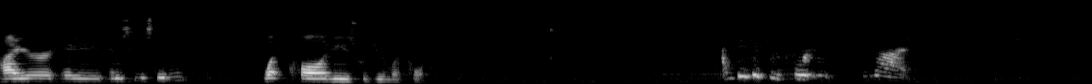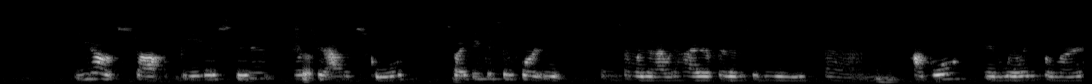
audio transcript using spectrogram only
hire a MC student, what qualities would you look for? I think it's important that you don't stop being a student Sure. once you're out of school. So I think it's important in someone that I would hire for them to be um, Mhm. humble and willing to learn.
